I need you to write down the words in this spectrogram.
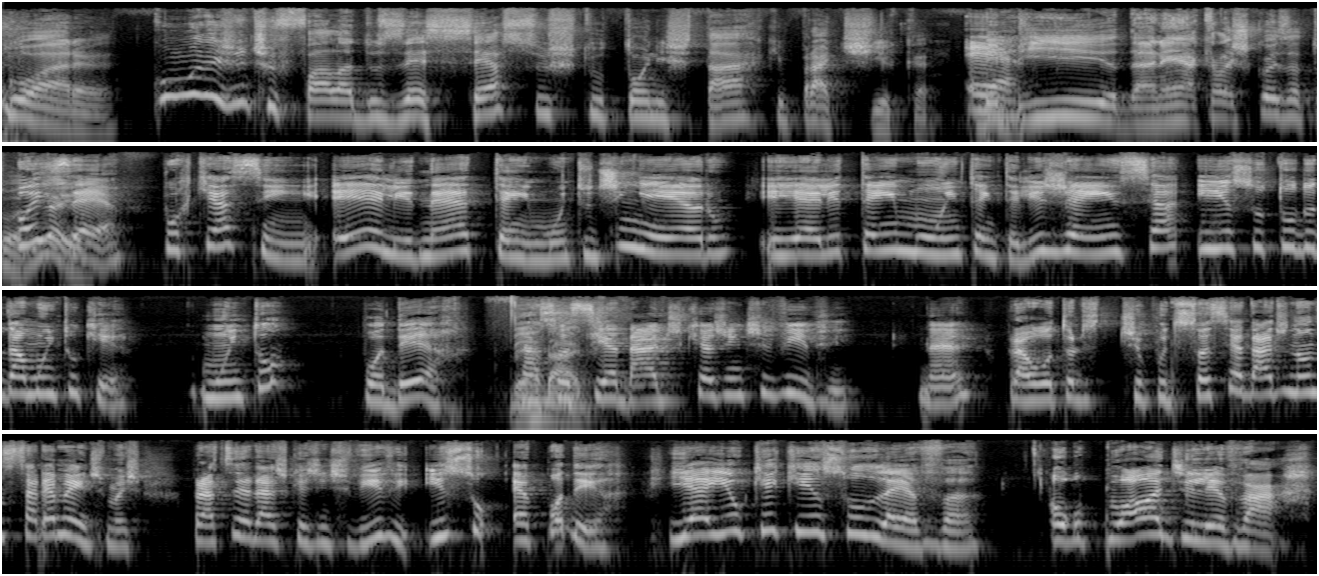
Agora, quando a gente fala dos excessos que o Tony Stark pratica, É. bebida, né, aquelas coisas todas. Pois é, porque assim, ele, né, tem muito dinheiro e ele tem muita inteligência e isso tudo dá muito o quê? Muito poder na sociedade que a gente vive, né? Para outro tipo de sociedade não necessariamente, mas para a sociedade que a gente vive, isso é poder. E aí o que que isso leva? Ou pode levar,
